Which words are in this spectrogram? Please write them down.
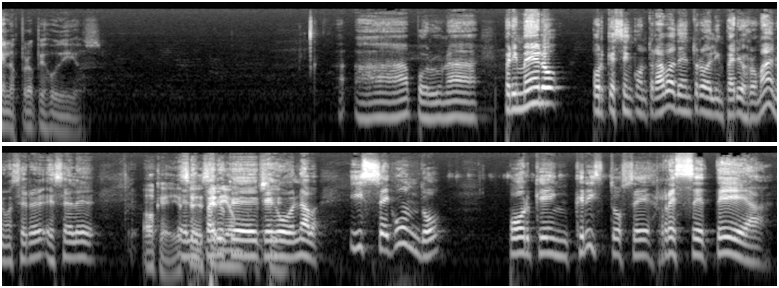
que en los propios judíos? Ah, por una... Primero, porque se encontraba dentro del imperio romano. Ese era, el, imperio que, gobernaba. Y segundo, porque en Cristo se resetea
